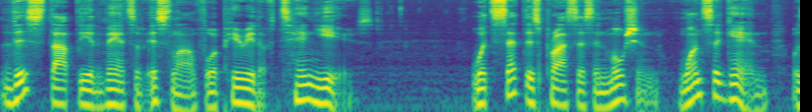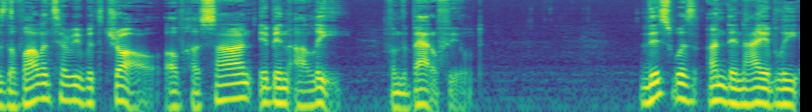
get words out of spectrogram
This stopped the advance of Islam for a period of 10 years. What set this process in motion once again was the voluntary withdrawal of Hassan ibn Ali from the battlefield. This was undeniably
